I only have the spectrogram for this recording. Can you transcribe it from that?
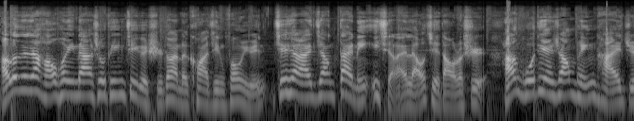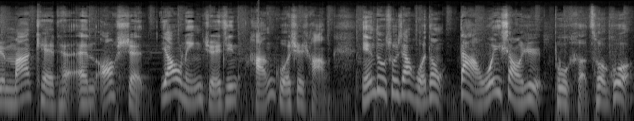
Hello，大家好，欢迎大家收听这个时段的跨境风云。接下来将带您一起来了解到的是，韩国电商平台 Dream Market and Auction 邀您掘金韩国市场年度促销活动大微笑日不可错过。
